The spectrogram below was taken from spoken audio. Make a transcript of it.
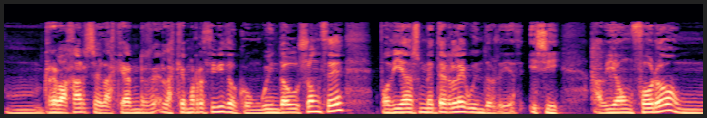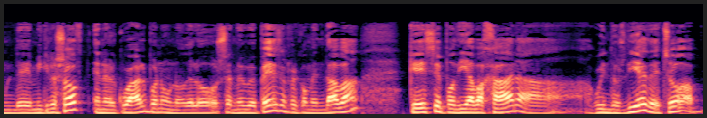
mm, rebajarse las que, han, las que hemos recibido con Windows 11, podías meterle Windows 10. Y sí, había un foro de Microsoft en el cual, bueno, uno de los MVPs recomendaba que se podía bajar a, Windows 10. De hecho,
